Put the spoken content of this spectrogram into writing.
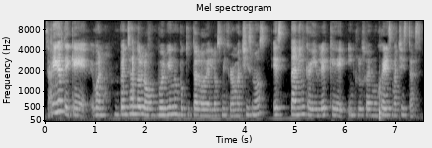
Fíjate que, bueno, pensándolo, volviendo un poquito a lo de los micromachismos, es tan increíble que incluso hay mujeres machistas.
